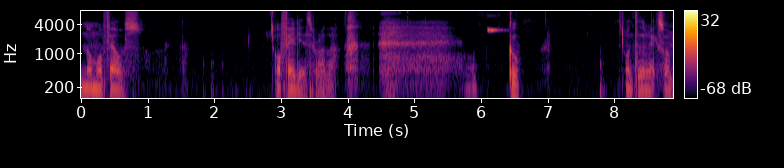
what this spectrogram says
No more fails. Or failures rather. cool. On to the next one.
